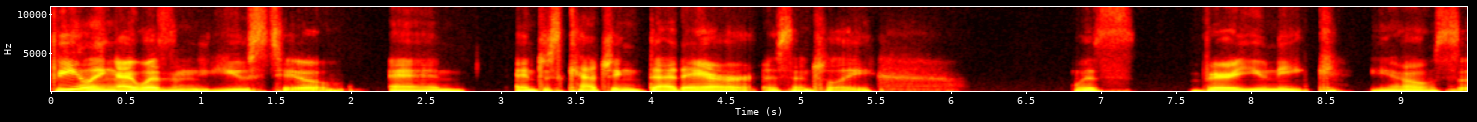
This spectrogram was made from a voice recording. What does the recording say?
feeling I wasn't used to and and just catching dead air essentially was very unique, you know. So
